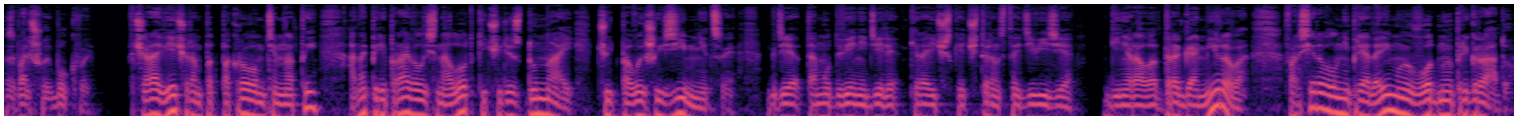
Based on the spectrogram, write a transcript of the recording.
с большой буквы. Вчера вечером под покровом темноты она переправилась на лодке через Дунай, чуть повыше Зимницы, где тому две недели героическая 14-я дивизия генерала Драгомирова форсировала непреодолимую водную преграду.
